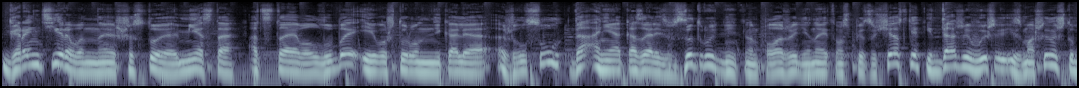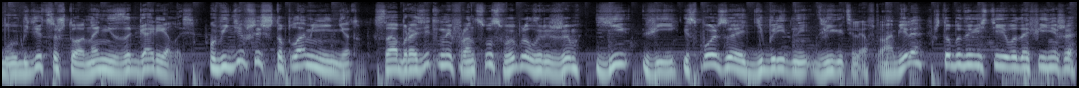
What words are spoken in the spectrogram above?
гарантированное шестое место отстаивал Лубе и его штурман Николя Жилсул. Да, они оказались в затруднительном положении на этом спецучастке и даже вышли из машины, чтобы убедиться, что она не загорелась. Убедившись, что пламени нет, сообразительный француз выбрал режим EV, используя гибридный двигатель автомобиля, чтобы довести его до финиша,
